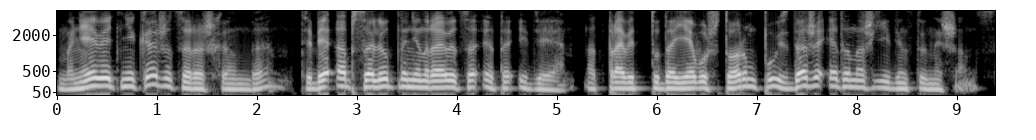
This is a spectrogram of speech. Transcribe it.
«Мне ведь не кажется, Рашхан, да? Тебе абсолютно не нравится эта идея. Отправить туда Еву Шторм, пусть даже это наш единственный шанс»,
